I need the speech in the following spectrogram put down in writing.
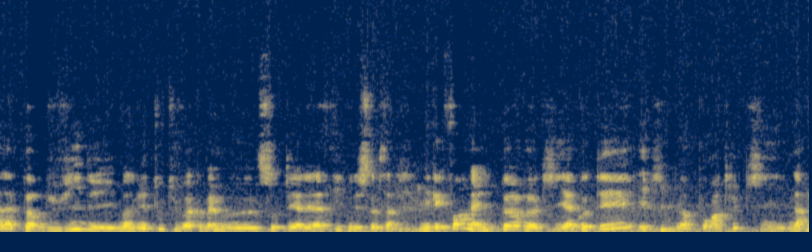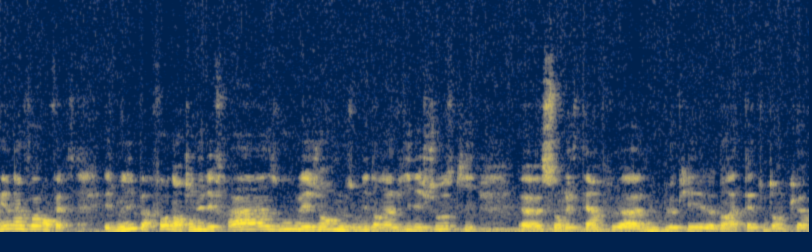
La peur du vide et malgré tout tu vas quand même euh, sauter à l'élastique ou des choses comme ça. Mais quelquefois on a une peur euh, qui est à côté et qui bloque pour un truc qui n'a rien à voir en fait. Et je me dis parfois on a entendu des phrases où les gens nous ont dit dans la vie des choses qui euh, sont restés un peu à nous bloquer dans la tête ou dans le cœur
